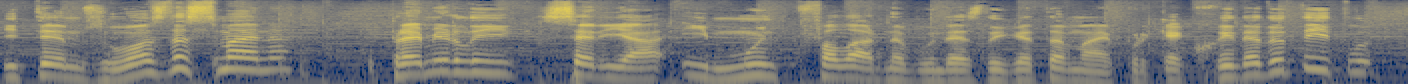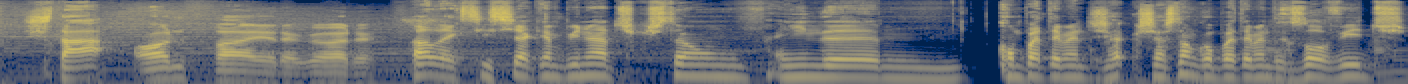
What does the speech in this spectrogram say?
E temos o 11 da semana, Premier League, Série A e muito por falar na Bundesliga também, porque a corrida do título está on fire agora. Alex, e se há campeonatos que estão ainda hum, completamente, já, já estão completamente resolvidos,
